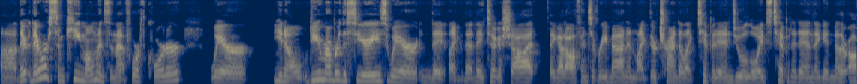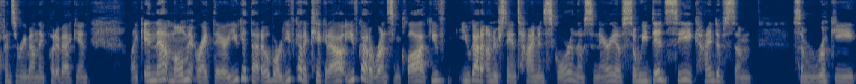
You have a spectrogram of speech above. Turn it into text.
Uh, there, there were some key moments in that fourth quarter where you know, do you remember the series where they like that they took a shot, they got an offensive rebound, and like they're trying to like tip it in. Jewel Lloyd's tipping it in, they get another offensive rebound, they put it back in. Like in that moment right there, you get that O board, you've got to kick it out, you've got to run some clock, you've you got to understand time and score in those scenarios. So we did see kind of some some rookie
